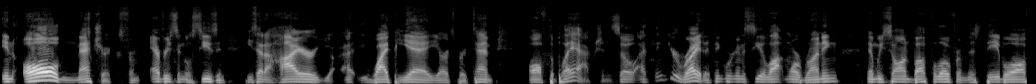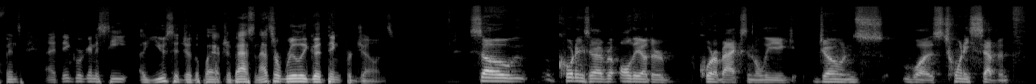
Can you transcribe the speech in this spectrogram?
in all metrics from every single season, he's had a higher YPA uh, yards per attempt off the play action. So I think you're right. I think we're going to see a lot more running than we saw in Buffalo from this Daboll offense. And I think we're going to see a usage of the play action pass. And that's a really good thing for Jones. So, according to all the other quarterbacks in the league, Jones was 27th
